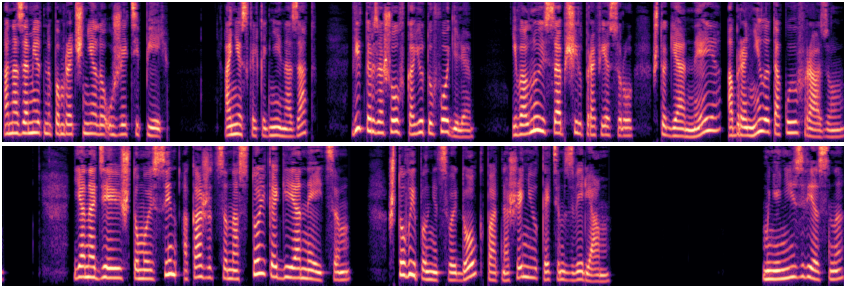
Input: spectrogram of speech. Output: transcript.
Она заметно помрачнела уже теперь, а несколько дней назад Виктор зашел в каюту Фогеля и, волнуясь, сообщил профессору, что Геонея обронила такую фразу. «Я надеюсь, что мой сын окажется настолько геонейцем, что выполнит свой долг по отношению к этим зверям». Мне неизвестно,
